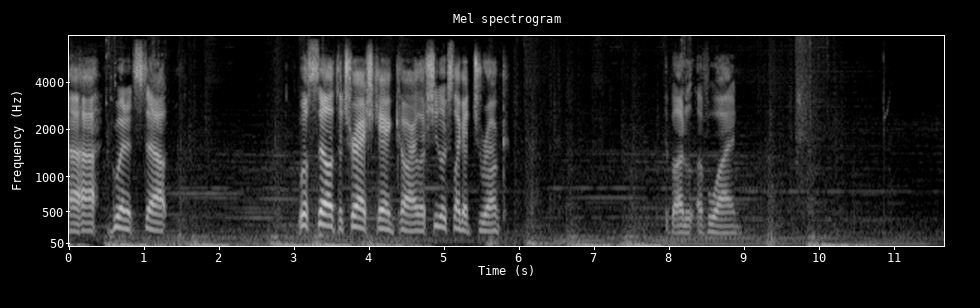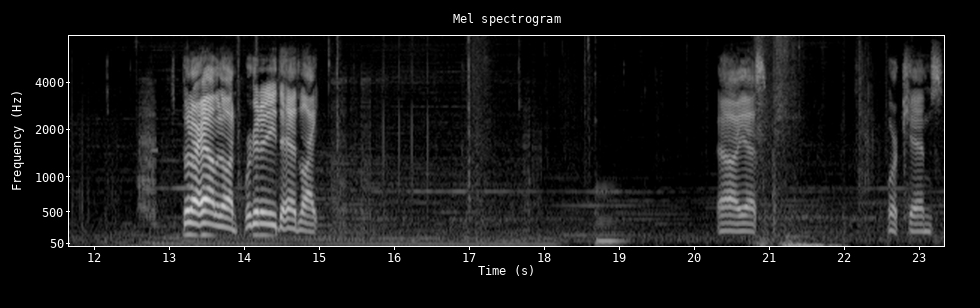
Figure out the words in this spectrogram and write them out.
Uh-huh, Gwinnett Stout. We'll sell it to Trash Can Carla. She looks like a drunk. The bottle of wine. Let's put our helmet on. We're gonna need the headlight. Oh, yes. More chems.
